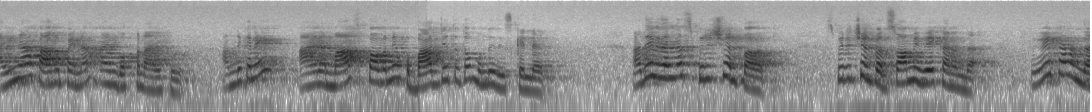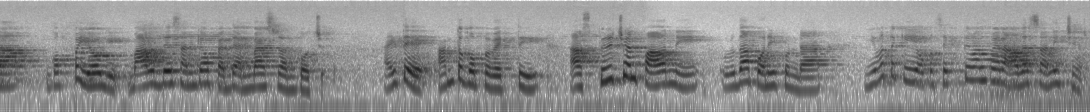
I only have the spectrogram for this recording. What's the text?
అయినా కాకపోయినా ఆయన గొప్ప నాయకుడు. అందుకనే ఆయన మాస్ పవర్ని ఒక బాధ్యతతో ముందుకు తీసుకెళ్ళారు. అదేవిధంగా spiritual power spiritual power Swami Vivekananda. Vivekananda గొప్ప యోగి భారతదేశానికి ఒక పెద్ద అంబాసిడర్ అనుకోవచ్చు. అయితే అంత గొప్ప వ్యక్తి ఆ స్పిరిచువల్ పవర్ని వృధా పోనీయకుండా యువతకి ఒక శక్తివంతమైన ఆదర్శాన్ని ఇచ్చారు.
